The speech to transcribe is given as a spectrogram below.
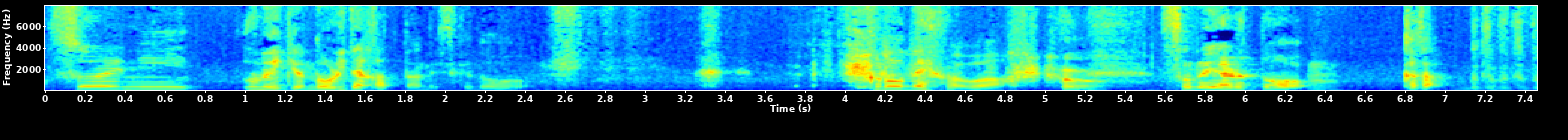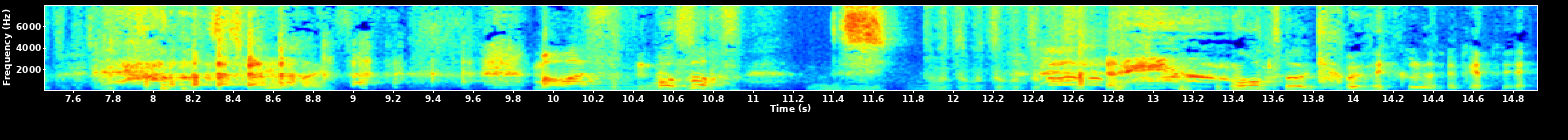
それに梅木は乗りたかったんですけど黒電話はそれやると、ん。ガタッブツブツブツブツブツしか言わないんですよ回すんだもうそうじブツブツブツブツっていう音が聞こえてくるだけで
